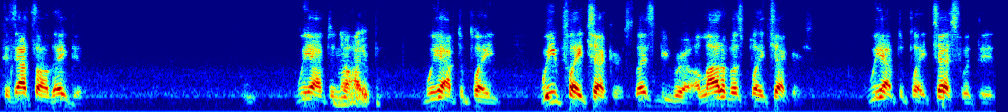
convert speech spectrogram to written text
because that's all they do. We have to know how to. We have to play. We play checkers. Let's be real. A lot of us play checkers. We have to play chess with it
